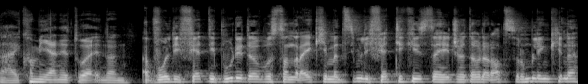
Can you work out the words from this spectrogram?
Nein, ich kann mich ja nicht da erinnern. Obwohl die fertige Bude da, wo es dann reinkommen, ziemlich fertig ist, da hätte schon da oder Ratz rumliegen können.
